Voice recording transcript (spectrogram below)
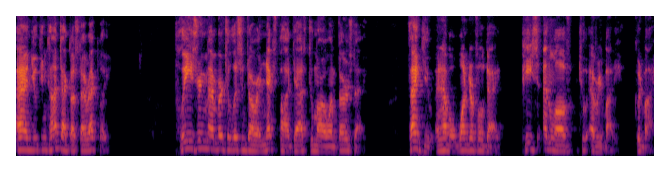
and you can contact us directly. Please remember to listen to our next podcast tomorrow on Thursday. Thank you and have a wonderful day. Peace and love to everybody. Goodbye.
